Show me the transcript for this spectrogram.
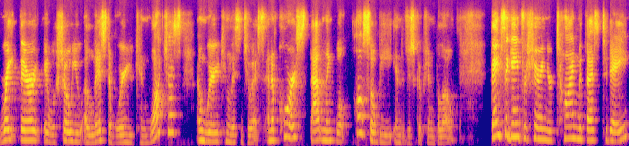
Right there, it will show you a list of where you can watch us and where you can listen to us. And of course, that link will also be in the description below. Thanks again for sharing your time with us today.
